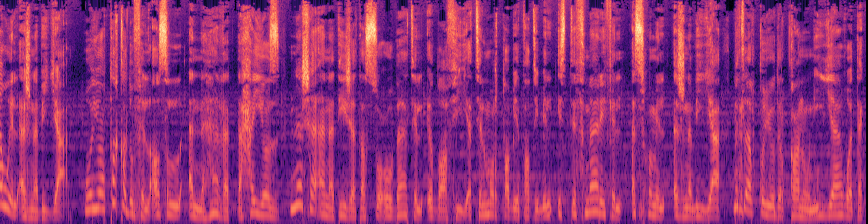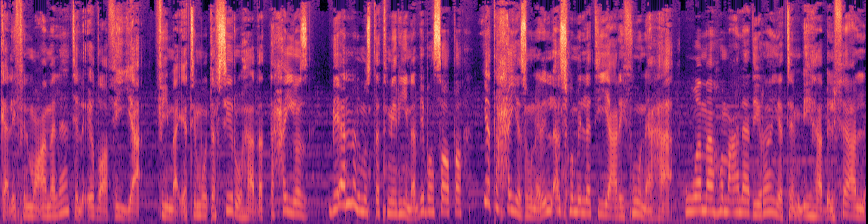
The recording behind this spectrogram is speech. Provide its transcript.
أو الأجنبية. ويعتقد في الأصل أن هذا التحيز نشأ نتيجة الصعوبات الإضافية المرتبطة بالاستثمار في الأسهم الأجنبية مثل القيود القانونية وتكاليف المعاملات الإضافية. فيما يتم تفسير هذا التحيز بأن المستثمرين ببساطة يتحيزون للأسهم التي يعرفونها وما هم على دراية بها بالفعل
